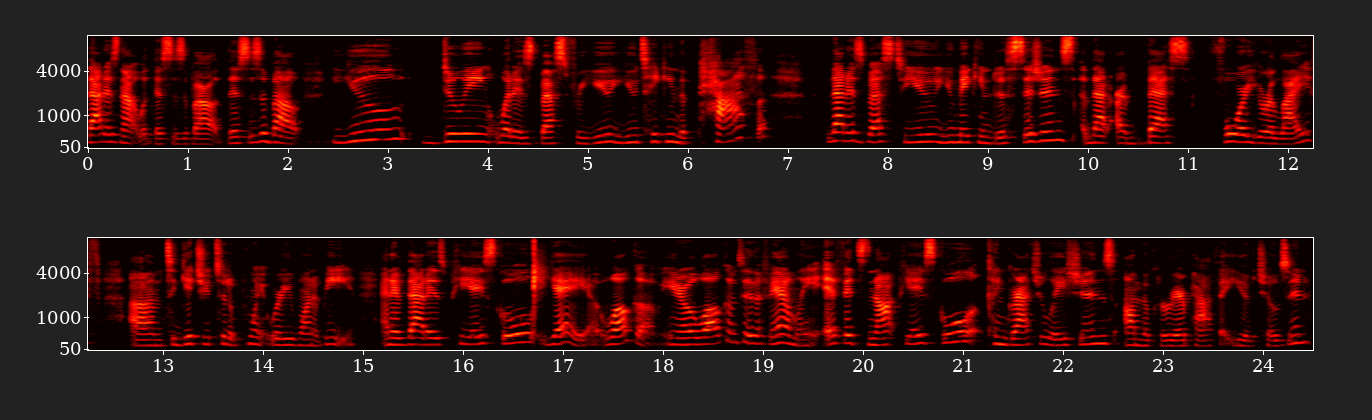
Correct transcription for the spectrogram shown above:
that is not what this is about. This is about you doing what is best for you, you taking the path that is best to you, you making decisions that are best for your life um, to get you to the point where you want to be. And if that is PA school, yay, welcome, you know, welcome to the family. If it's not PA school, congratulations on the career path that you have chosen.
